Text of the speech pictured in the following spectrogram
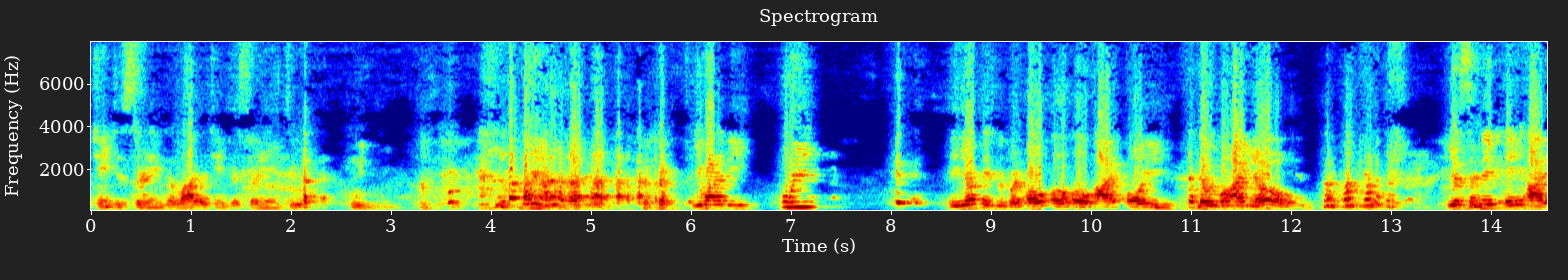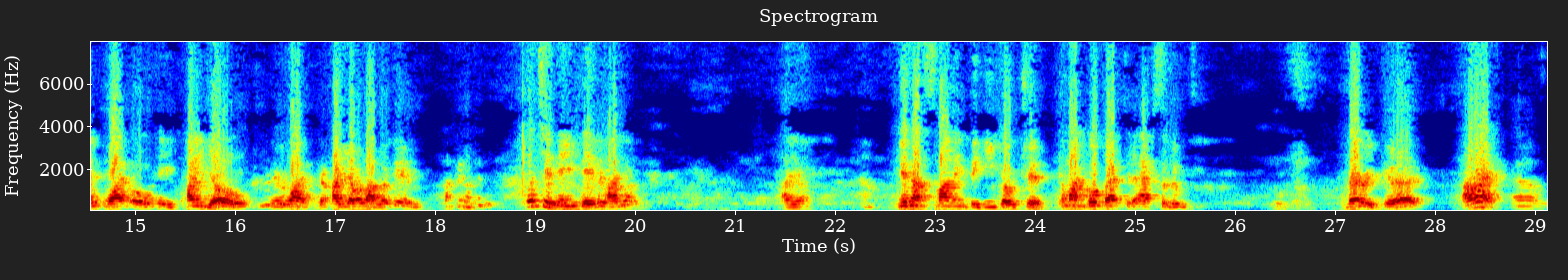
change his surname to Lai or change his surname to Hui. you want to be Hui? In your case, we put O O O I Oi. No, we put I Yo. Your surname A I Y O A I Yo. Why? Ayo lah, look at him. What's your name, David? Ayo. Ayo. You're not smiling, big ego trip. Come on, go back to the absolute. Very good. All right. um,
